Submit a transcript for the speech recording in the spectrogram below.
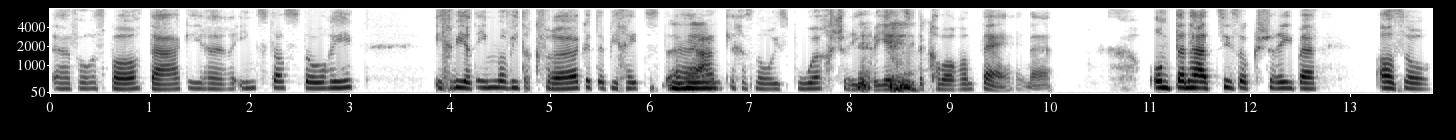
äh, vor ein paar Tagen ihrer Insta-Story, ich werde immer wieder gefragt, ob ich jetzt äh, Mhm. endlich ein neues Buch schreibe, jetzt in der Quarantäne. Und dann hat sie so geschrieben, also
